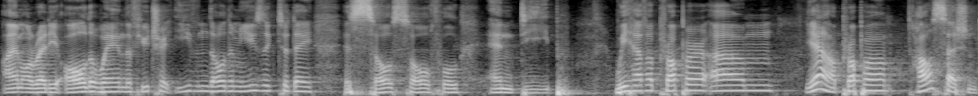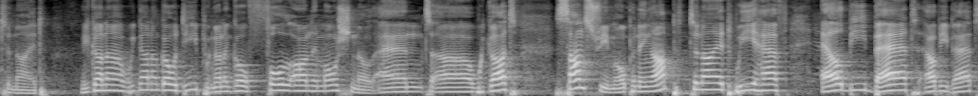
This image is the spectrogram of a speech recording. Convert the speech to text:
I'm already all the way in the future, even though the music today is so soulful and deep. We have a proper, um, yeah, a proper house session tonight. We're gonna we're gonna go deep. We're gonna go full on emotional, and uh, we got Soundstream opening up tonight. We have Elbee Bad, Elbee Bad,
